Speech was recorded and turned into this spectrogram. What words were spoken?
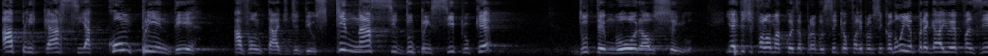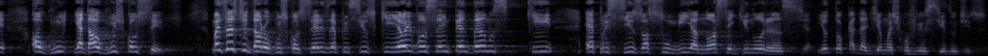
aplicar-se a compreender a vontade de Deus, que nasce do princípio o quê? Do temor ao Senhor. E aí deixa eu falar uma coisa para você que eu falei para você que eu não ia pregar, eu ia fazer algum, ia dar alguns conselhos. Mas antes de dar alguns conselhos, é preciso que eu e você entendamos que é preciso assumir a nossa ignorância. E eu estou cada dia mais convencido disso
